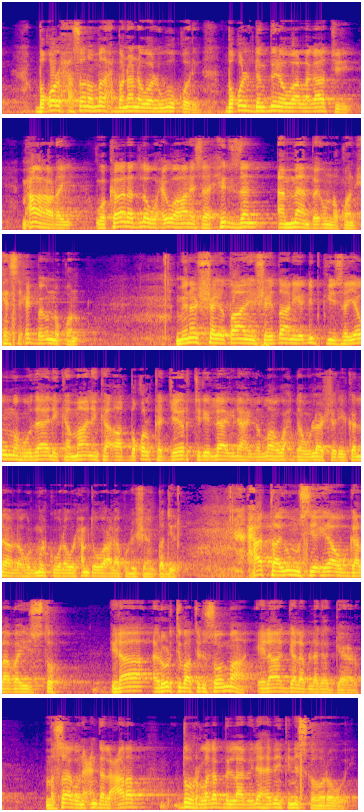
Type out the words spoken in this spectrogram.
Boqol xasanoo madax bannaanna waa laguu qori. Boqol dembina waa lagaa tidhi maxaa hadhay wa kaanat lahu waxay u ahaanaysaa xirzan ammaan bay u noqon xirsi xidh bay u noqon min ashayطaani shayطaan iyo dhibkiisa yowmahu dalika maalinka aad boqolka jeer tidhi laa ilaha illa allah waxdahu laa shariika lah lahu lmulku walahu alxamdu wa calaa kulli shayin qadiir xataa yumsiya ilaa uu galabaysto ilaa aroortii baa tidhi soo maaha ilaa galab laga gaadho masaaguna cinda alcarab duhur laga bilaabo ilaa habeenkii niska hore wey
